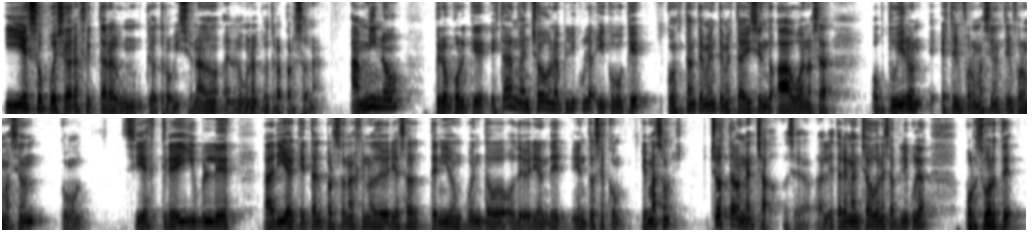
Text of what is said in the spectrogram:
Y eso puede llegar a afectar a algún que otro visionado en alguna que otra persona. A mí no, pero porque estaba enganchado con la película y como que constantemente me estaba diciendo, ah, bueno, o sea, obtuvieron esta información, esta información, como si es creíble, haría que tal personaje no debería ser tenido en cuenta o, deberían de ir. Y entonces, que más o yo estaba enganchado, o sea, al estar enganchado con esa película, por suerte,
